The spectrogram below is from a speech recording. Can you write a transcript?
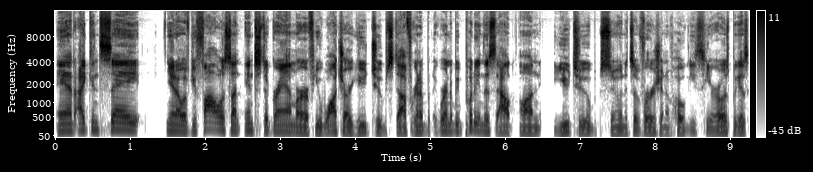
and I can say you know, if you follow us on Instagram or if you watch our YouTube stuff, we're gonna we're gonna be putting this out on YouTube soon. It's a version of Hoagie's Heroes because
